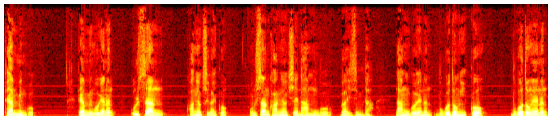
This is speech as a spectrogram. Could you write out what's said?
대한민국. 대한민국에는 울산 광역시가 있고 울산 광역시의 남구가 있습니다. 남구에는 무고동이 있고 무고동에는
